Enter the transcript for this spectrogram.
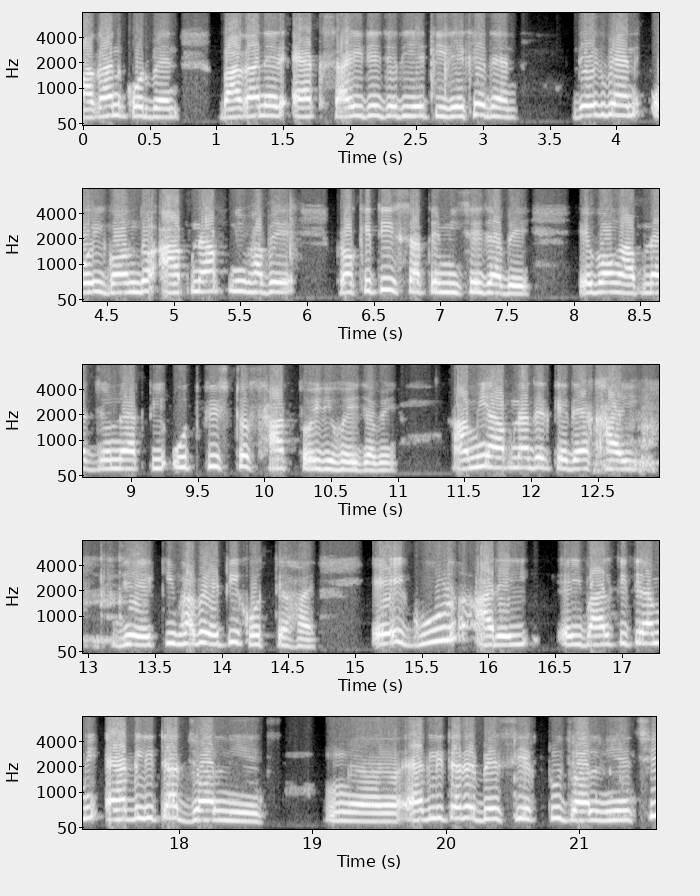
বাগান করবেন, বাগানের এক সাইডে যদি এটি রেখে দেন দেখবেন ওই গন্ধ আপনা আপনি ভাবে প্রকৃতির সাথে মিশে যাবে এবং আপনার জন্য একটি উৎকৃষ্ট সার তৈরি হয়ে যাবে। আমি আপনাদেরকে দেখাই যে কীভাবে এটি করতে হয়। এই গুড় আর এই এই বালতিতে আমি এক লিটার জল নিয়ে এক লিটারের বেশি একটু জল নিয়েছি।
